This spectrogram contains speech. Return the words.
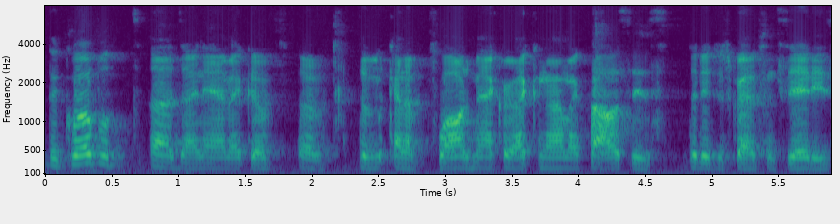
the global uh, dynamic of, of the kind of flawed macroeconomic policies that he described since the 80s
